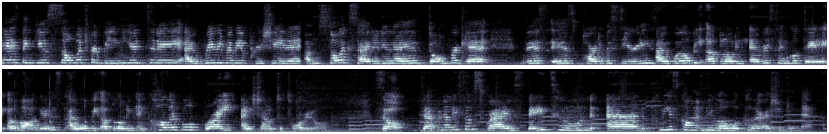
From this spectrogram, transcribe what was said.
guys, thank you so much for being here today. I really, really appreciate it. I'm so excited, you guys. Don't forget, this is part of a series. I will be uploading every single day of August. I will be uploading a colorful, bright eyeshadow tutorial. So definitely subscribe, stay tuned, and please comment below what color I should do next.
